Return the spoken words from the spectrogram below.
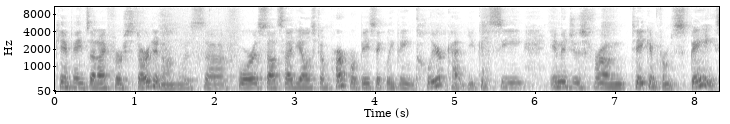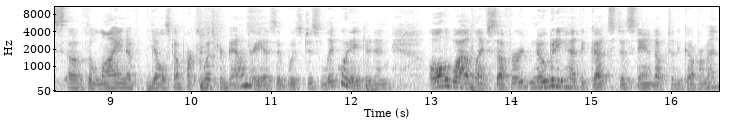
campaigns that I first started on was uh, forests outside Yellowstone Park were basically being clear cut. You could see images from taken from space of the line of Yellowstone Park's western boundary as it was just liquidated and all the wildlife suffered. Nobody had the guts to stand up to the government.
